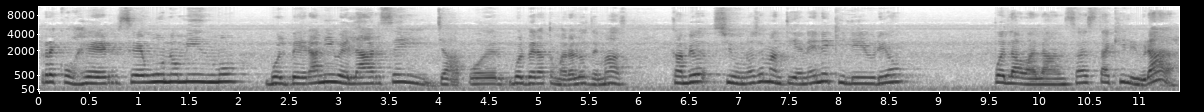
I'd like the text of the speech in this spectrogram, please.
recogerse uno mismo, volver a nivelarse y ya poder volver a tomar a los demás. Cambio, si uno se mantiene en equilibrio, pues la balanza está equilibrada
